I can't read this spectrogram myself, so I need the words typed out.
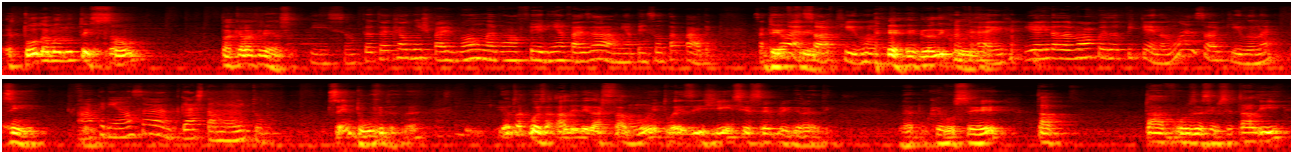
é toda a manutenção daquela criança. Isso. Tanto é que alguns pais vão, levam uma feirinha, faz, ah, minha pensão tá paga. Só que Tem não é feira. só aquilo. É grande coisa. É, e ainda leva uma coisa pequena, não é só aquilo, né? Sim, A criança gasta muito. sem dúvida. Né? E outra coisa, além de gastar muito, a exigência é sempre grande. Né? Porque você está, tá, vamos dizer assim, você está ali,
